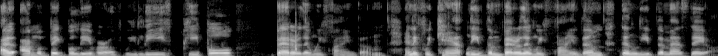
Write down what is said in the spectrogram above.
I, i'm a big believer of we leave people better than we find them and if we can't leave them better than we find them then leave them as they are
